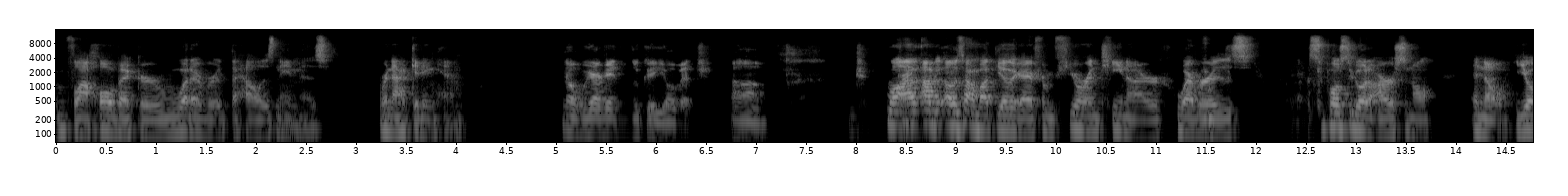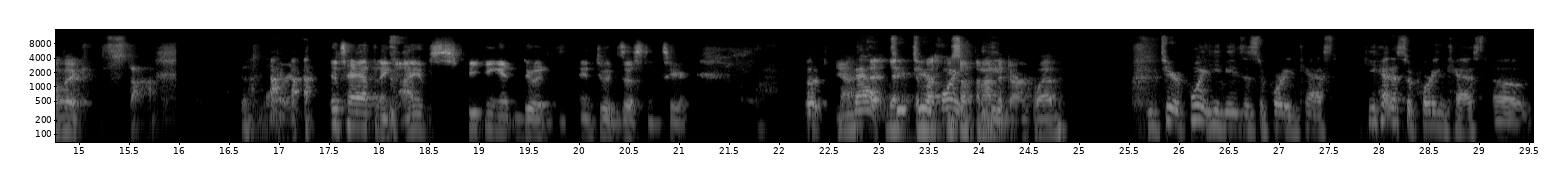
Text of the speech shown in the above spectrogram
Vlahovic or whatever the hell his name is. We're not getting him. No, we are getting Luka Jovic. Um, well, I, I, was talking about the other guy from Fiorentina or whoever is supposed to go to Arsenal. And no, Jovic, stop. it's happening. I am speaking it into into existence here. But yeah, Matt, to, to your point, something he, on the dark web. To your point, he needs a supporting cast. He had a supporting cast of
